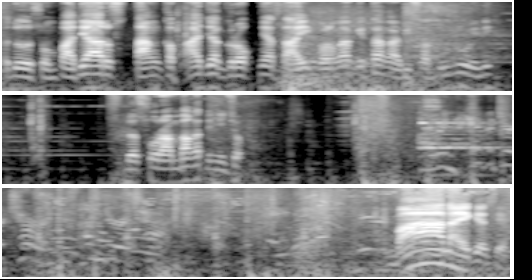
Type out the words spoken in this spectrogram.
Aduh, sumpah dia harus tangkap aja groknya tai. Kalau nggak kita nggak bisa bunuh ini. Udah suram banget ini, Cok. Mana ya, guys ya?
